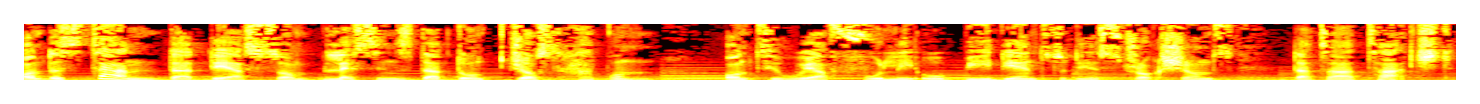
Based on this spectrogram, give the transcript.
understand that there are some blessings that don't just happen until we are fully obedient to the instructions that are attached.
